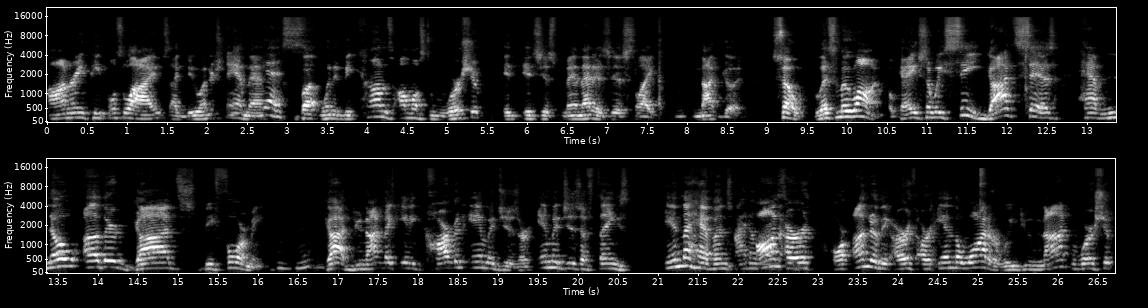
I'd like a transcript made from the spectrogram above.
honoring people's lives. I do understand that. yes. But when it becomes almost worship, it, it's just, man, that is just like not good. So let's move on. Okay. So we see God says, have no other gods before me. Mhm. God, do not make any carven images or images of things in the heavens on earth or under the earth or in the water. We do not worship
